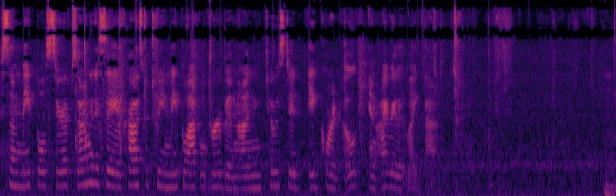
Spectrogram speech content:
some maple syrup. So I'm going to say a cross between maple apple bourbon on toasted acorn oak, and I really like that. Mm.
